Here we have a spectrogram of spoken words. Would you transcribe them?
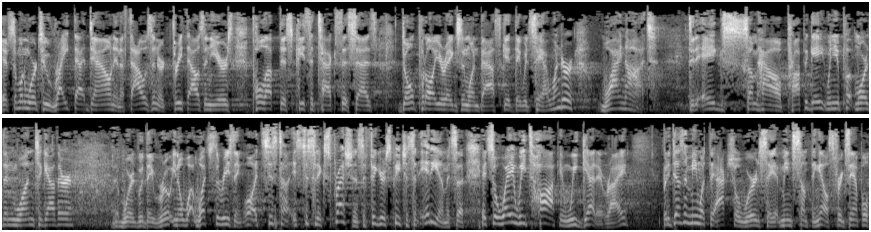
If someone were to write that down in a thousand or three thousand years, pull up this piece of text that says, don't put all your eggs in one basket, they would say, I wonder why not? Did eggs somehow propagate when you put more than one together? Where would they, you know, what, what's the reasoning? Well, it's just a, it's just an expression. It's a figure of speech. It's an idiom. It's a, it's a way we talk and we get it, right? But it doesn't mean what the actual words say. It means something else. For example,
